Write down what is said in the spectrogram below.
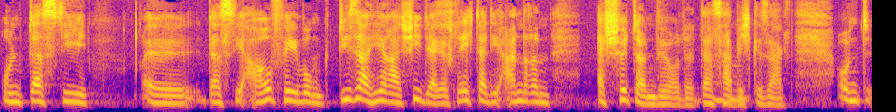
Und dass die, äh, dass die Aufhebung dieser Hierarchie der Geschlechter die anderen erschüttern würde. Das mhm. habe ich gesagt. Und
